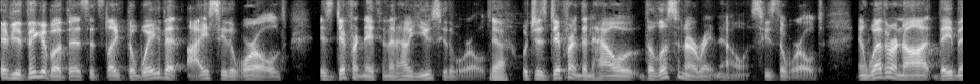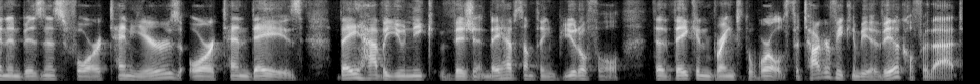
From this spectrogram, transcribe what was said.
if you think about this, it's like the way that I see the world is different, Nathan, than how you see the world. Yeah. Which is different than how the listener right now sees the world. And whether or not they've been in business for 10 years or 10 days, they have a unique vision. They have something beautiful that they can bring to the world. Photography can be a vehicle for that,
